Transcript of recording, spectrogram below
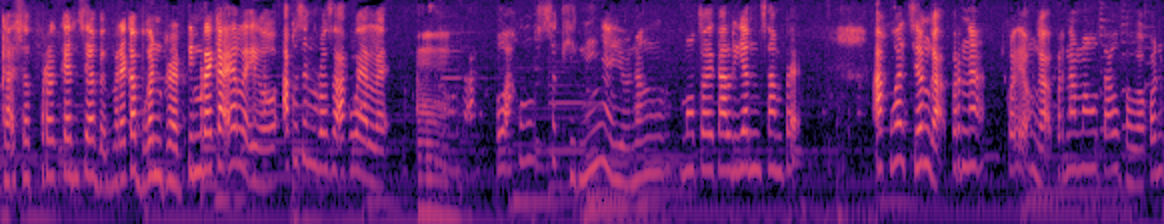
gak sefrekuensi ambek mereka bukan berarti mereka elek yo. Aku sing ngerasa aku elek. Hmm. oh aku segininya yo nang motoe kalian sampai aku aja nggak pernah koyo nggak pernah mau tahu bahwa kon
